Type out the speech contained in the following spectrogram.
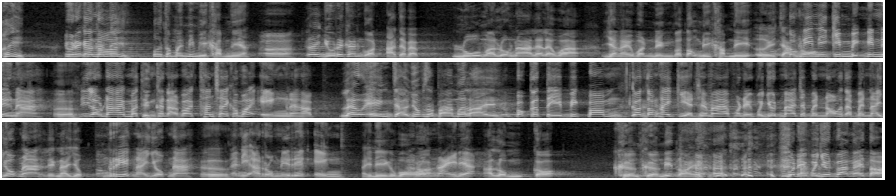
เฮ้ยอยู่ด้วยกันนอนแทที่เออทำไมไม่มีคำนี้เออเอ้ยอยู่ด้วยกันก่อนอาจจะแบบ รู้มาล่วงหน้าแล้วแหละว่า ยังไงวันหนึ่งก็ต้องมีคำนี้เอ่ยจากตรงนี้องมีกิมมิกนิดนึงนะ เออ นี่เราได้มาถึงขนาดว่าท่านใช้คำว่าเองนะครับ แล้วเองจะยุบสภาเมื่อไหร่ปกติบิ๊กป้อมก็ต้องให้เกียรติใช่ไหมพลเอกประยุทธ์แม้จะเป็นน้องแต่เป็นนายกนะ เรียกนายก ต้องเรียกนายกนะ เออ แต่นี่อารมณ์นี้เรียกเอง ไอ้นี้ก็บอกว่าอารมณ์ไหนเนี่ย อารมณ์ก็เคืองเคืองๆนิดหน่อย พลเอกประยุทธ์ว่าไงต่อ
